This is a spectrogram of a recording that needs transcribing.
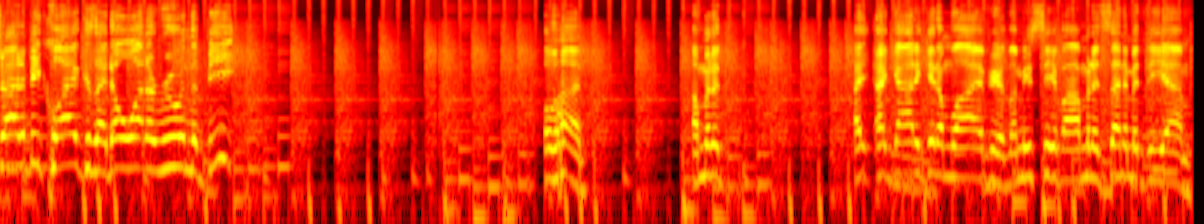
Trying to be quiet because I don't want to ruin the beat. Hold on. I'm gonna. I, I gotta get him live here. Let me see if I'm gonna send him a DM.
